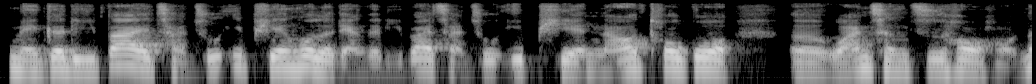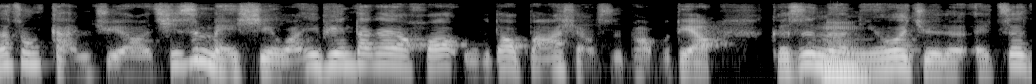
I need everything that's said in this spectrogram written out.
每个礼拜产出一篇，或者两个礼拜产出一篇，然后透过呃完成之后，哈，那种感觉啊，其实每写完一篇大概要花五到八小时跑不掉。可是呢，嗯、你又会觉得，哎，这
